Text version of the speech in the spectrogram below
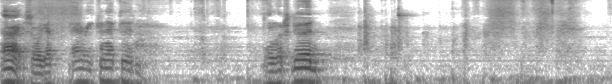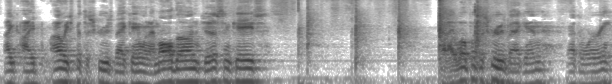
All right, so we got battery connected. Thing looks good. I, I, I always put the screws back in when I'm all done, just in case. But I will put the screws back in, not to worry.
